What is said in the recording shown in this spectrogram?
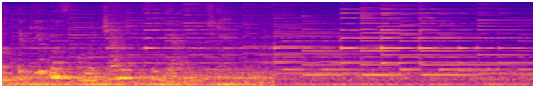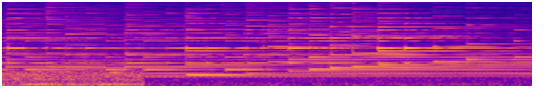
От такі в нас виходять яйця.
